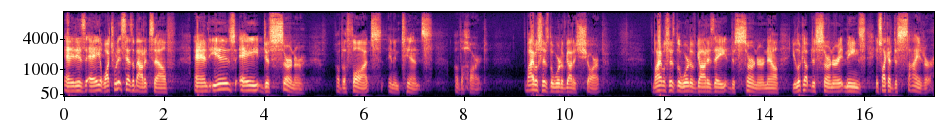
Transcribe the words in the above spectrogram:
And it is a, watch what it says about itself, and is a discerner of the thoughts and intents of the heart. The Bible says the Word of God is sharp. The Bible says the Word of God is a discerner. Now, you look up discerner, it means it's like a decider.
